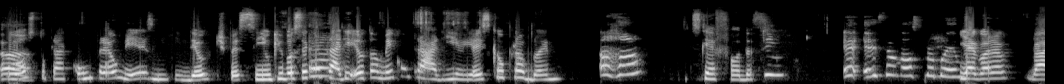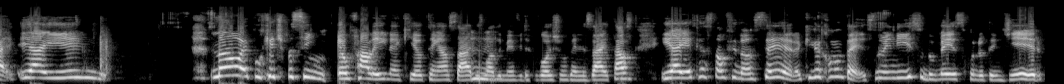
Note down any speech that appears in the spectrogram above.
Ah. gosto pra compra é o mesmo, entendeu? Tipo assim, o que você compraria, eu também compraria. E é esse que é o problema. Aham, Isso que é foda. é- esse é o nosso problema. E agora, vai. E aí. Não, é porque, tipo assim, eu falei, né, que eu tenho as áreas Uhum. lá da minha vida que eu gosto de organizar e tal. E aí a questão financeira, o que que acontece? No início do mês, quando eu tenho dinheiro,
